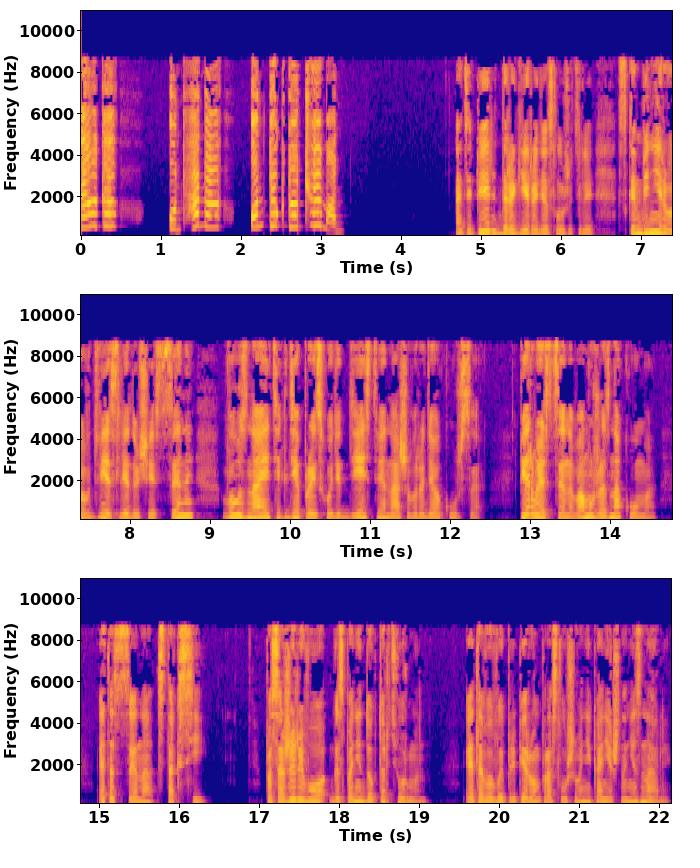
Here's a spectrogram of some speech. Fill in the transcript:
Berger und Hanna und Dr. Thürmann. А теперь, дорогие радиослушатели, скомбинировав две следующие сцены, вы узнаете, где происходит действие нашего радиокурса – Первая сцена вам уже знакома. Это сцена с такси. Пассажир его – господин доктор Тюрман. Этого вы при первом прослушивании, конечно, не знали.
